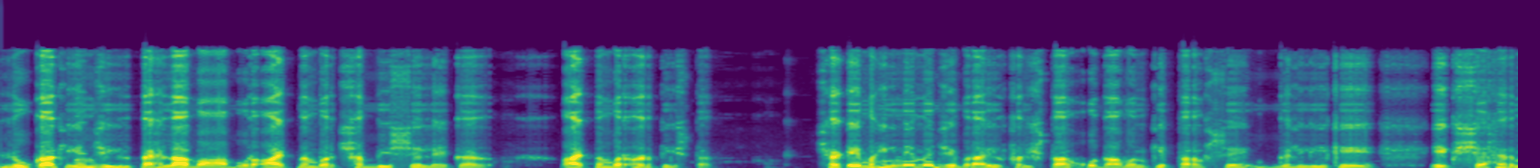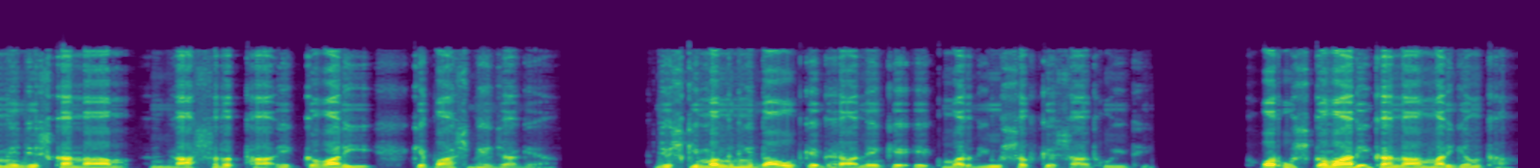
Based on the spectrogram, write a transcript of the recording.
लूका की अंजील पहला बाब और आयत नंबर 26 से लेकर आयत नंबर 38 तक। छठे महीने में जिब्राइल फरिश्ता खुदावन की तरफ़ से गलील के एक शहर में, जिसका नाम नासरत था, एक कवारी के पास भेजा गया, जिसकी मंगनी दाऊद के घराने के एक मर्द यूसुफ के साथ हुई थी। और उस कवारी का नाम मरियम था।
